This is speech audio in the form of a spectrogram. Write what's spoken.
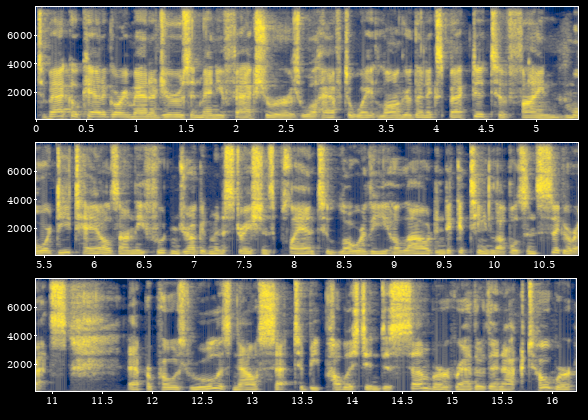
Tobacco category managers and manufacturers will have to wait longer than expected to find more details on the Food and Drug Administration's plan to lower the allowed nicotine levels in cigarettes. That proposed rule is now set to be published in December rather than October,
